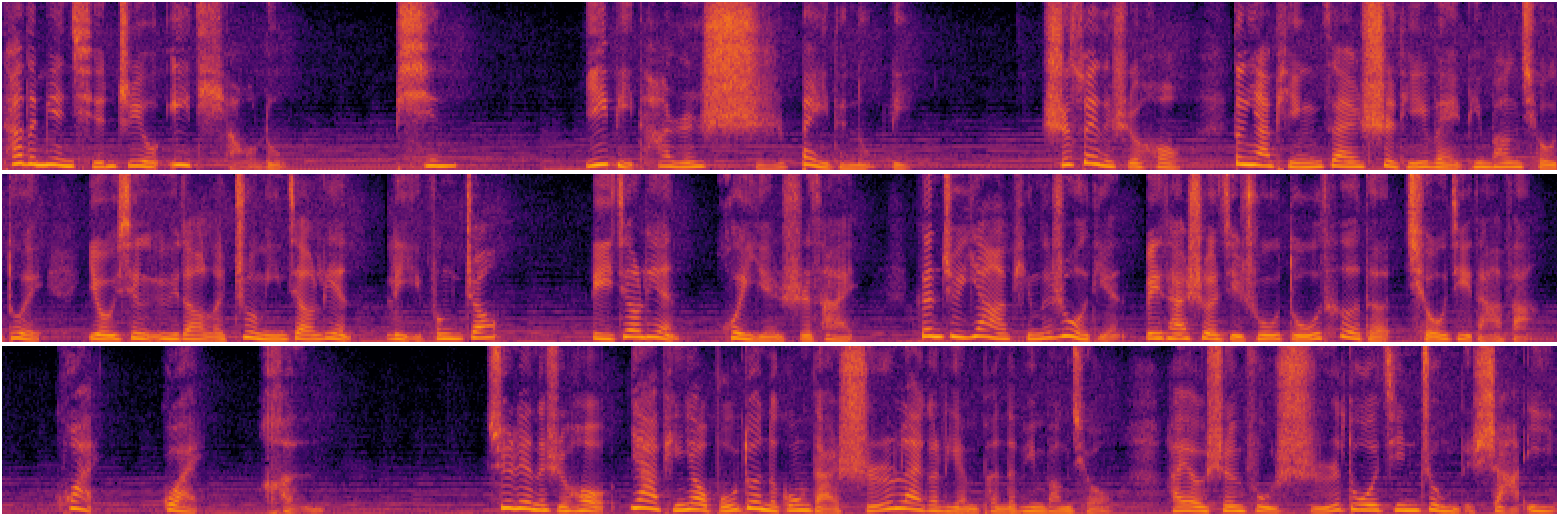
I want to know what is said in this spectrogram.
她的面前只有一条路：拼，以比他人十倍的努力。十岁的时候，邓亚萍在市体委乒乓球队有幸遇到了著名教练李丰钊。李教练慧眼识才，根据亚萍的弱点，为她设计出独特的球技打法：快、怪、狠。训练的时候，亚平要不断的攻打十来个脸盆的乒乓球，还要身负十多斤重的沙衣，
